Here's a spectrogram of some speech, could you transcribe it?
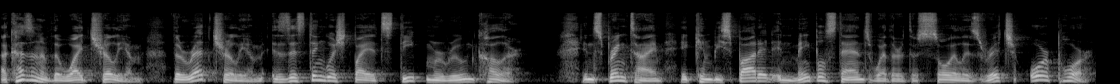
A cousin of the white trillium, the red trillium is distinguished by its deep maroon color. In springtime, it can be spotted in maple stands whether the soil is rich or poor.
